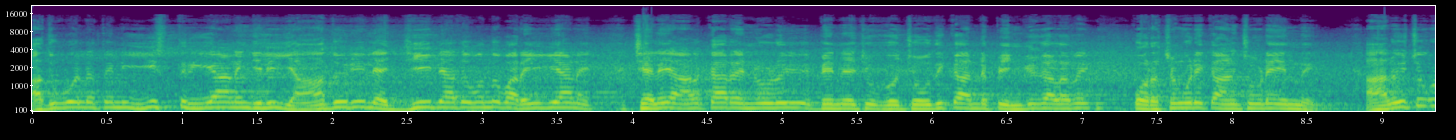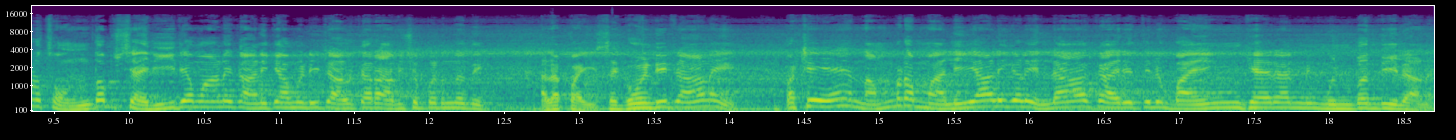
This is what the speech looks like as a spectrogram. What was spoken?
അതുപോലെ തന്നെ ഈ സ്ത്രീ ആണെങ്കിൽ യാതൊരു ലജ്ജയില്ലാതെ വന്ന് പറയുകയാണ്. ചില ആൾക്കാർ എന്നോട് പിന്നെ ചോദിക്കാറുണ്ട് പിങ്ക് കളറ് കുറച്ചും കൂടി കാണിച്ചുകൂടെ എന്ന്. ആലോചിച്ചു കൂടെ സ്വന്തം ശരീരമാണ് കാണിക്കാൻ വേണ്ടിയിട്ട് ആൾക്കാർ ആവശ്യപ്പെടുന്നത്. അല്ല പൈസക്ക് വേണ്ടിയിട്ടാണ്. പക്ഷേ നമ്മുടെ മലയാളികൾ എല്ലാ കാര്യത്തിലും ഭയങ്കര മുൻപന്തിയിലാണ്.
